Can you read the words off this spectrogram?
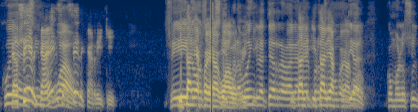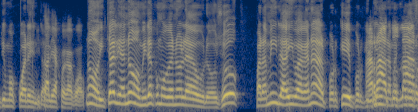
juega? Se acerca, ¿eh? Se acerca, Ricky. Sí, Italia juega Para vos Inglaterra va a ganar el próximo Mundial, como los últimos 40. Italia juega guau. No, Italia no, mirá cómo ganó la Euro. Yo para mí la iba a ganar. ¿Por qué? Porque a tiene ratos la largos,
